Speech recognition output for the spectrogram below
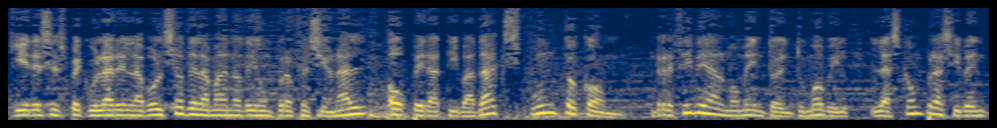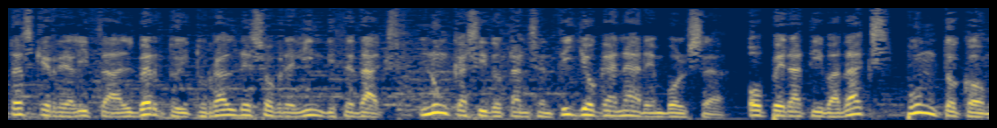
¿Quieres especular en la bolsa de la mano de un profesional? Operativadax.com. Recibe al momento en tu móvil las compras y ventas que realiza Alberto Iturralde sobre el índice DAX. Nunca ha sido tan sencillo ganar en bolsa. Operativadax.com.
